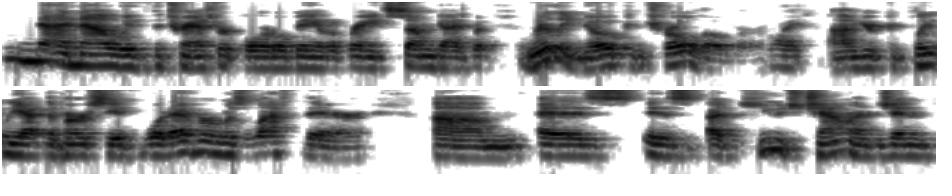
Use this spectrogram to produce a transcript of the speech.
and now with the transfer portal being able to bring in some guys, but really no control over. Right. Um, you're completely at the mercy of whatever was left there. Um, is is a huge challenge, and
